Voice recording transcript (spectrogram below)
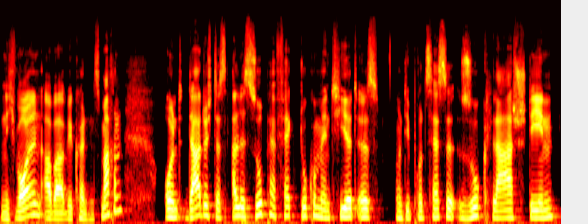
nicht wollen, aber wir könnten es machen. Und dadurch, dass alles so perfekt dokumentiert ist und die Prozesse so klar stehen,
